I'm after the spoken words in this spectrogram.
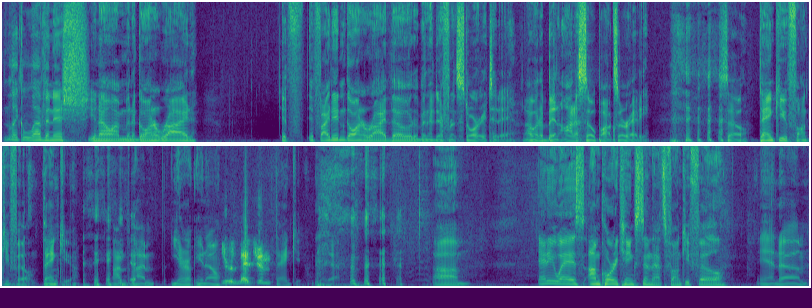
like 11 ish. You know, I'm going to go on a ride. if if I didn't go on a ride though, it would have been a different story today. I would have been on a soapbox already. so thank you, Funky Phil. Thank you. I'm, I'm you're you know You're a legend. Thank you. Yeah. um. Anyways, I'm Korey Kingston. That's Funky Phil, and um,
